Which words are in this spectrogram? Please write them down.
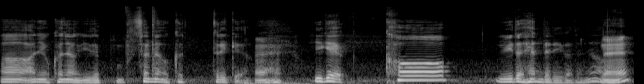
아 아니요 그냥 이제 설명을 그, 드릴게요. 네. 이게 cup with handle이거든요. 네.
